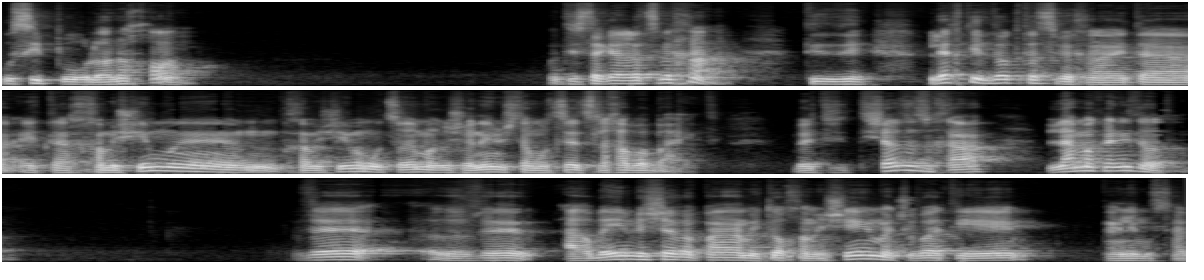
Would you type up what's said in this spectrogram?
הוא סיפור לא נכון. תסתכל על עצמך, ת- לך תבדוק את עצמך, את ה- את ה-50 המוצרים הראשונים שאתה מוצא אצלך בבית, ותשאל את עצמך, למה קנית אותם? ו-47 פעם מתוך 50 התשובה תהיה, אין לי מושג.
